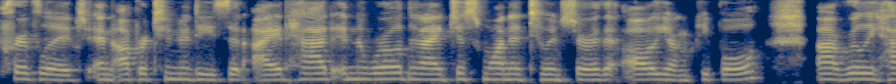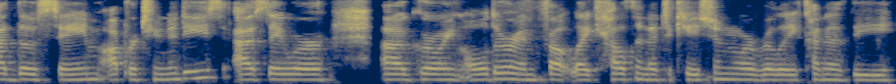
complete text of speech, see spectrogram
privilege and opportunities that I had had in the world. And I just wanted to ensure that all young people uh, really had those same opportunities as they were uh, growing older and felt like health and education were really kind of the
